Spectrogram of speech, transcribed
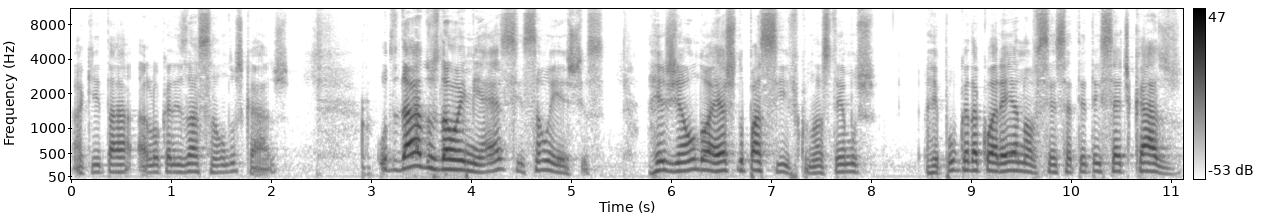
aqui está a localização dos casos. Os dados da OMS são estes região do oeste do Pacífico. Nós temos República da Coreia, 977 casos,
